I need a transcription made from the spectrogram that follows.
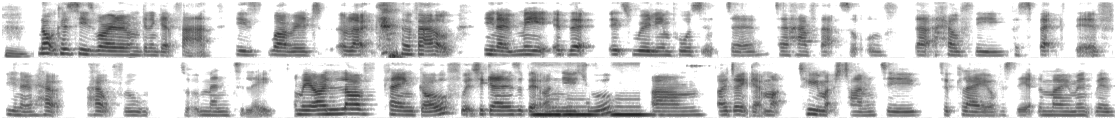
Hmm. Not because he's worried I'm going to get fat. He's worried like about you know me that it's really important to to have that sort of that healthy perspective. You know, help helpful sort of mentally. I mean, I love playing golf, which again is a bit unusual. Um, I don't get much too much time to to play, obviously, at the moment with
